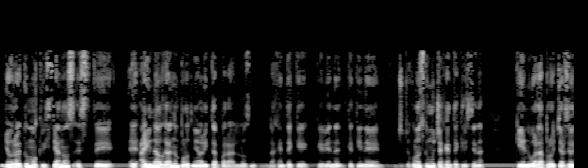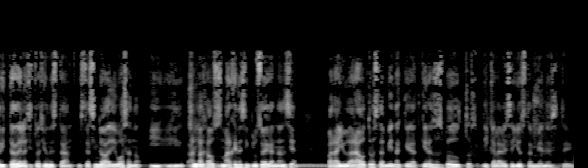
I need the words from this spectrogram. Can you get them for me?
yo creo que como cristianos, este, eh, hay una gran oportunidad ahorita para los, la gente que, que viene, que tiene, yo conozco mucha gente cristiana que en lugar de aprovecharse ahorita de la situación está, está siendo adivosa, ¿no? Y, y han Sí. bajado sus márgenes incluso de ganancia para ayudar a otros también a que adquieran sus productos y que a la vez ellos también este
